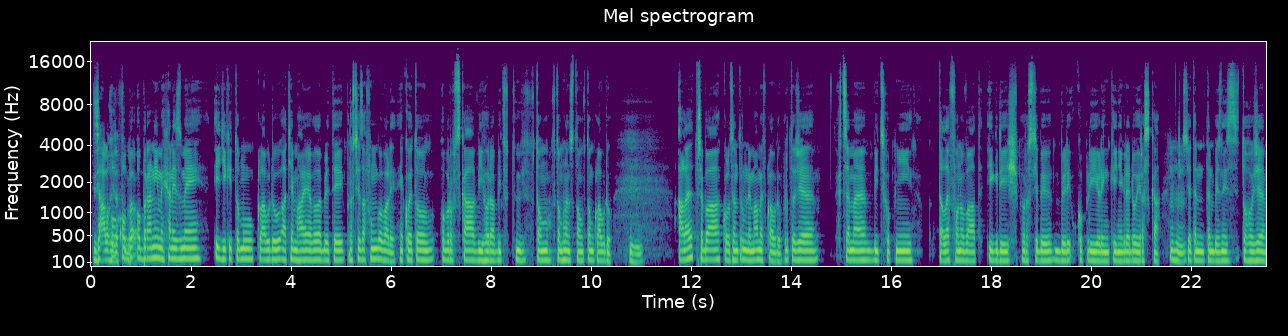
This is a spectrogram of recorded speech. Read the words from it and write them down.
ty zálohy o, ob, obraný mechanismy i díky tomu cloudu a těm high availability prostě zafungovaly. Jako je to obrovská výhoda být v tom, v tomhle v tom, v tom cloudu. Mm-hmm. Ale třeba call centrum nemáme v cloudu, protože chceme být schopní telefonovat, i když prostě by byly ukoplí linky někde do Irska. Mm-hmm. Prostě ten, ten biznis toho, že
